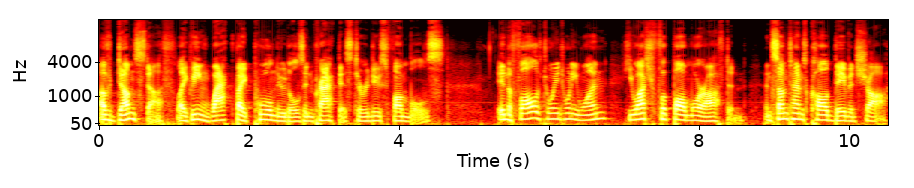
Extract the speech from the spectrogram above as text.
Of dumb stuff like being whacked by pool noodles in practice to reduce fumbles. In the fall of 2021, he watched football more often and sometimes called David Shaw,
